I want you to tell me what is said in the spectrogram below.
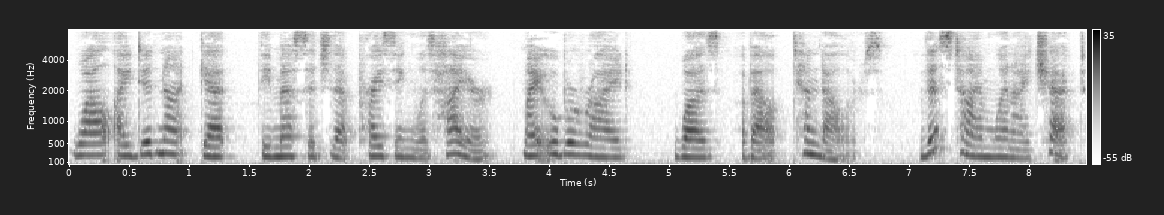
while I did not get the message that pricing was higher, my Uber ride was about $10. This time when I checked,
